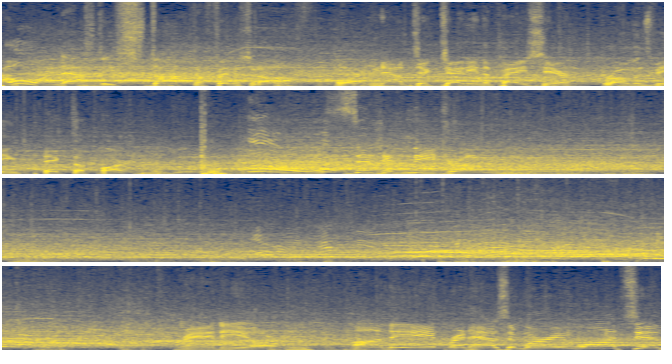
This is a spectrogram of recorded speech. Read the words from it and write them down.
Oh, a nasty stop to finish it off. Orton now dictating the pace here. Roman's being picked apart. Oh, precision knee drop. Randy Orton on the apron has him where he wants him.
